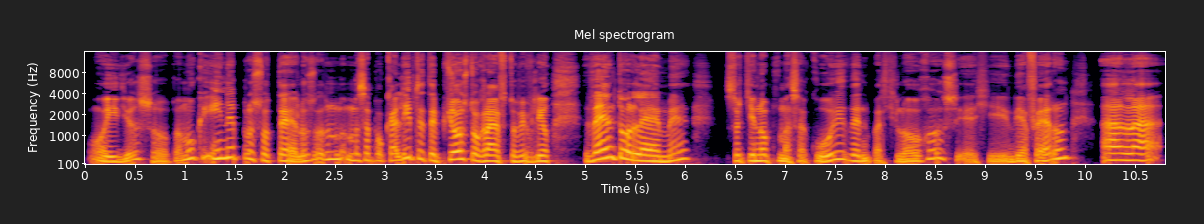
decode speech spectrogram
ο ίδιος, ο Παμούκ, είναι προς το τέλος, όταν μας αποκαλύπτεται ποιος το γράφει το βιβλίο. Δεν το λέμε στο κοινό που μας ακούει, δεν υπάρχει λόγος, έχει ενδιαφέρον, αλλά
